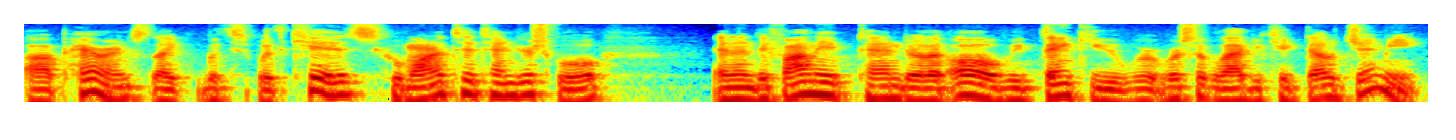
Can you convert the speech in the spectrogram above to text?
uh, parents like with with kids who wanted to attend your school, and then they finally attend. They're like, oh, we thank you. We're, we're so glad you kicked out Jimmy.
